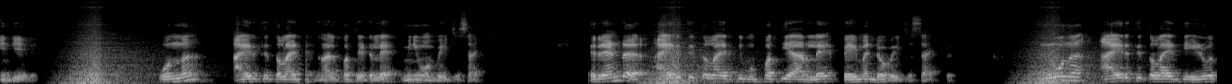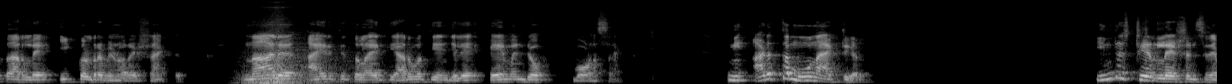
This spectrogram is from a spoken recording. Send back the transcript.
ഇന്ത്യയിൽ ഒന്ന് ആയിരത്തി തൊള്ളായിരത്തി നാൽപ്പത്തി എട്ടിലെ മിനിമം വേജസ് ആക്ട് രണ്ട് ആയിരത്തി തൊള്ളായിരത്തി മുപ്പത്തി ആറിലെ പേയ്മെന്റ് ഓഫ് വേജസ് ആക്ട് മൂന്ന് ആയിരത്തി തൊള്ളായിരത്തി എഴുപത്തി ആറിലെ ഈക്വൽ റെമ്യൂണറേഷൻ ആക്ട് നാല് ആയിരത്തി തൊള്ളായിരത്തി അറുപത്തി അഞ്ചിലെ പേയ്മെന്റ് ഓഫ് ബോണസ് ആക്ട് ഇനി അടുത്ത മൂന്ന് ആക്ടുകൾ. ഇൻഡസ്ട്രിയൽ റിലേഷൻസിനെ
